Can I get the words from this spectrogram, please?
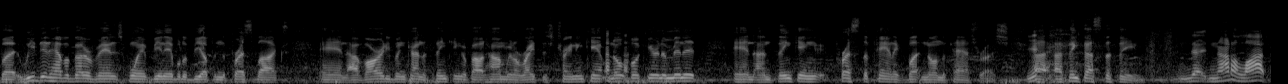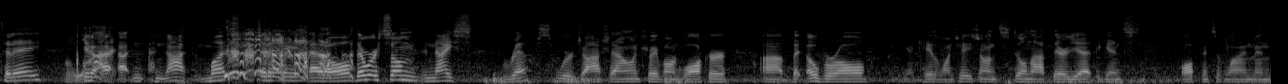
but we did have a better vantage point being able to be up in the press box. And I've already been kind of thinking about how I'm going to write this training camp notebook here in a minute. And I'm thinking press the panic button on the pass rush. Yeah. Uh, I think that's the theme. not a lot today. A You know, I- I- not much today at all. There were some nice reps where Josh Allen, Travon Walker, uh, but overall, yeah, K'Lavon Chaisson's still not there yet against offensive linemen.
